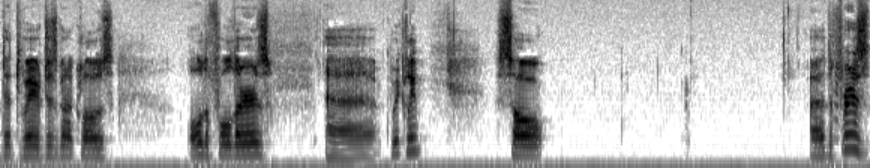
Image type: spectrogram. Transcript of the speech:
that way we're just gonna close all the folders uh, quickly. So uh, the first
